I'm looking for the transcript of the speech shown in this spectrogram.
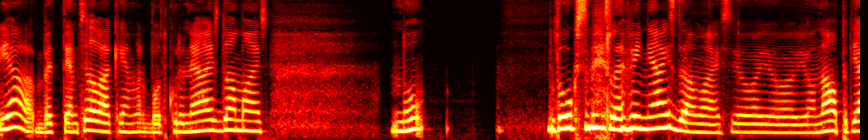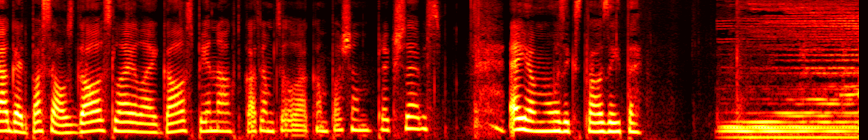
jā, bet tiem cilvēkiem, varbūt, kuri neaizdomājas, nu, lūksimies, lai viņi aizdomājas, jo, jo, jo nav pat jāgaida pasaules gals, lai, lai gals pienāktu katram cilvēkam pašam priekš sevis. Ejam mūzikas pauzītē. Radio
